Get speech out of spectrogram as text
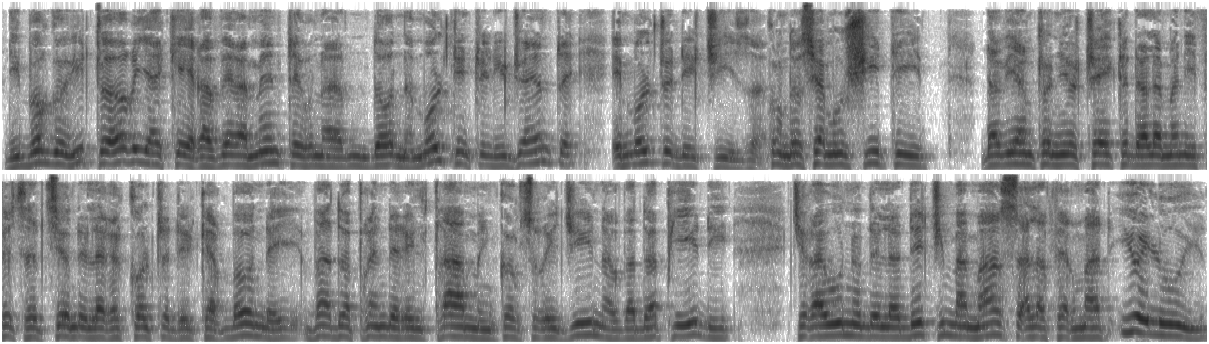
di Borgo Vittoria, che era veramente una donna molto intelligente e molto decisa. Quando siamo usciti da via Antonio Cecca dalla manifestazione della raccolta del carbone, vado a prendere il tram in Corso Regina, vado a piedi, c'era uno della decima massa alla fermata, io e lui.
